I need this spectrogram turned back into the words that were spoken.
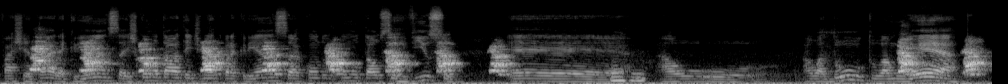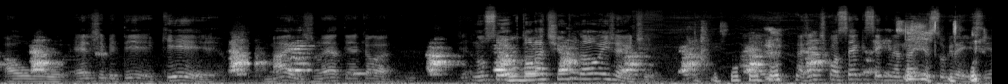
faixa etária, crianças, como está o atendimento para criança, como está o serviço é, uhum. ao ao adulto, à mulher, ao LGBTQ, mais, não é? Tem aquela. Não sou eu que estou latindo, não, hein, gente? A gente consegue segmentar isso, Grace?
